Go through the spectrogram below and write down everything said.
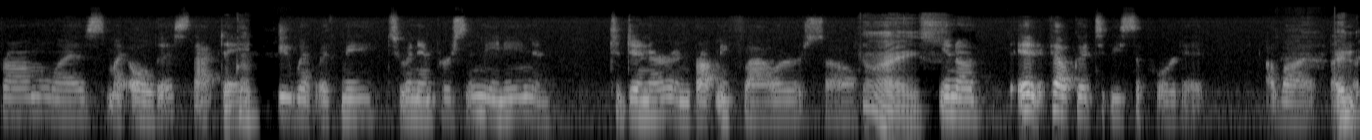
from was my oldest that day. Okay. She went with me to an in person meeting and to dinner and brought me flowers. So, Nice. you know, it felt good to be supported a lot. and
